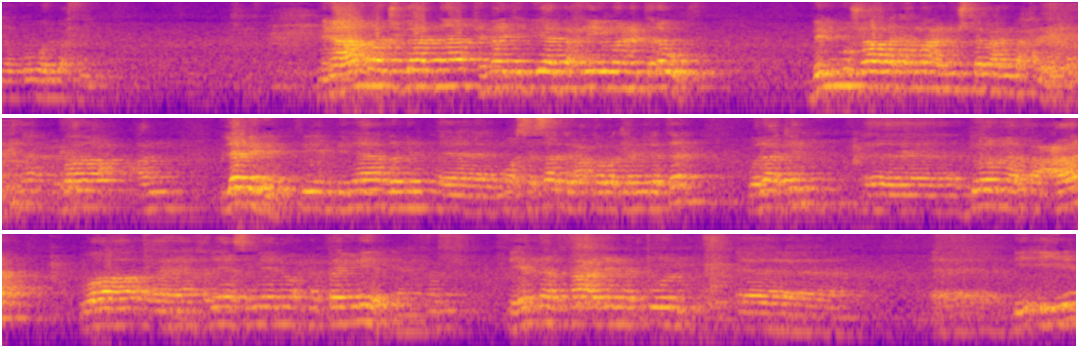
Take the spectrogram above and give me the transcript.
للقوة البحرية. من أهم واجباتنا حماية البيئة البحرية ومنع التلوث بالمشاركة مع المجتمع المحلي، إحنا عبارة عن لبنة في البناء ضمن مؤسسات العقبة كاملة ولكن دورنا فعال وخلينا نسميها إنه إحنا بايونير يعني فهمنا القاعدة إنها تكون بيئية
